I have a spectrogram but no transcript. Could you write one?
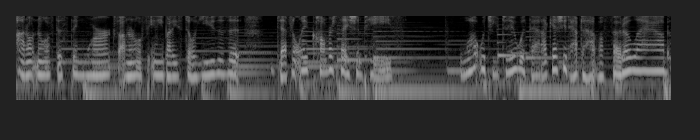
I don't know if this thing works. I don't know if anybody still uses it. Definitely a conversation piece. What would you do with that? I guess you'd have to have a photo lab.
